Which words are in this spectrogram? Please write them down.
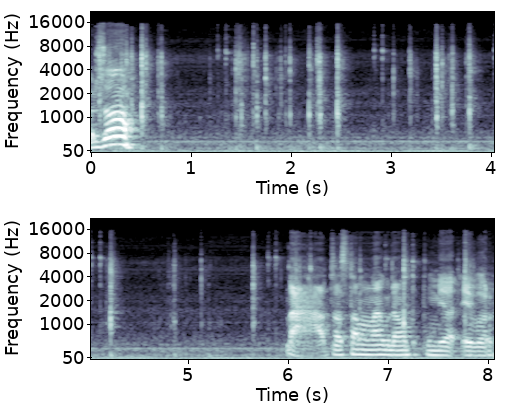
Бързо! А, това стана най-голямата помия ever.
